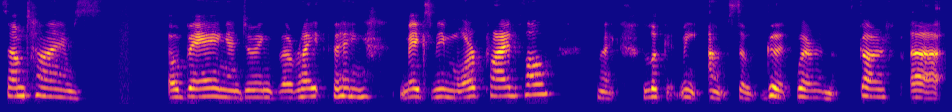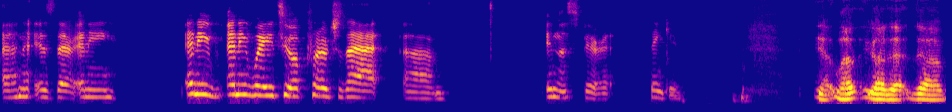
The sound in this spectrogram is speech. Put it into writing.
sometimes obeying and doing the right thing makes me more prideful like look at me i'm so good wearing the scarf uh, and is there any any any way to approach that um, in the spirit? Thank you. Yeah well you know, the, the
